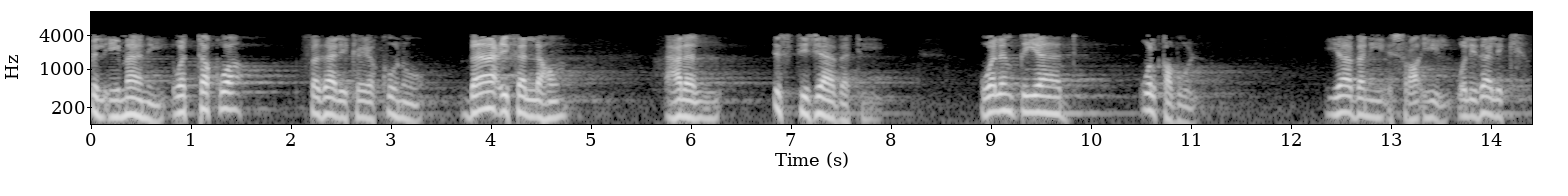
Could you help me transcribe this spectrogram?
بالإيمان والتقوى فذلك يكون باعثا لهم على الاستجابة والانقياد والقبول. يا بني إسرائيل ولذلك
